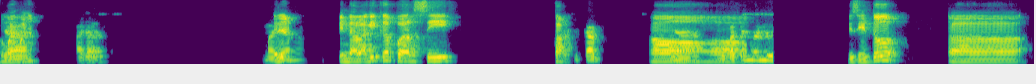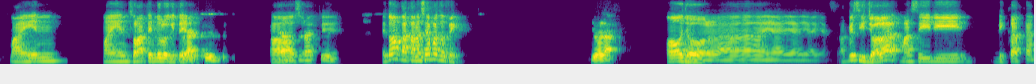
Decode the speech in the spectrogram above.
Lumayan Ya. banyak. Ada Jadi lumayan pindah lagi ke Persi Cup. Persikap. Ya, Oh, Kabupaten Bandung. Di situ eh main main suratin dulu gitu ya? Suratin. Oh, Ya, suratin. Itu angkatannya siapa tuh, Fik? Jola. Oh, Jola. Ya, ya, ya, ya. Tapi si Jola masih di diklat kan?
